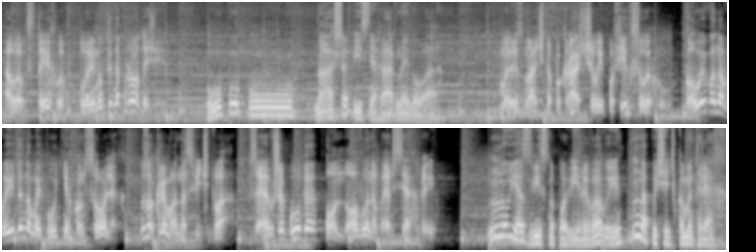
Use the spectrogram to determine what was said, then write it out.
але встигли вплинути на продажі. Пу-пу-пу, наша пісня гарна і нова. Ми значно покращили і пофіксили гру, коли вона вийде на майбутніх консолях, зокрема на Switch 2. Це вже буде оновлена версія гри. Ну, я, звісно, повірив, а ви напишіть в коментарях.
